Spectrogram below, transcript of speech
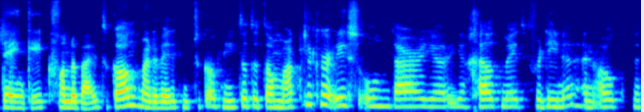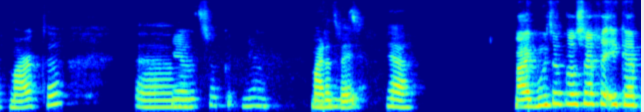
denk ik, van de buitenkant, maar dat weet ik natuurlijk ook niet, dat het dan makkelijker is om daar je, je geld mee te verdienen. En ook met markten. Ehm, ja, dat is ook, ja. maar dat weet ja. Maar ik moet ook wel zeggen, ik heb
